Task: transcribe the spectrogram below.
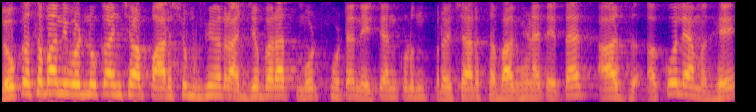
लोकसभा निवडणुकांच्या पार्श्वभूमीवर राज्यभरात मोठमोठ्या नेत्यांकडून प्रचार सभा घेण्यात येत आहेत. आज अकोल्यामध्ये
